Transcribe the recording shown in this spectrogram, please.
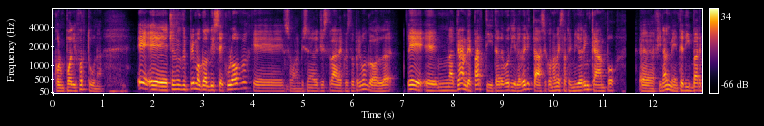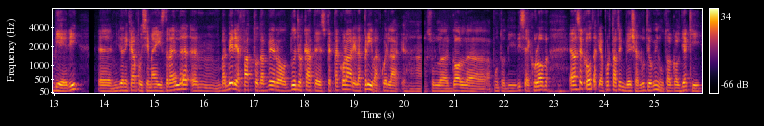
con un po' di fortuna. E, e c'è stato il primo gol di Sekulov, che insomma bisogna registrare questo primo gol, e, e, una grande partita, devo dire la verità, secondo me è stato il migliore in campo eh, finalmente di Barbieri, eh, migliore in campo insieme a Israel. Um, Barbieri ha fatto davvero due giocate spettacolari, la prima quella uh, sul gol uh, appunto di, di, Sekulov e la seconda che ha portato invece all'ultimo minuto al gol di Aki,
